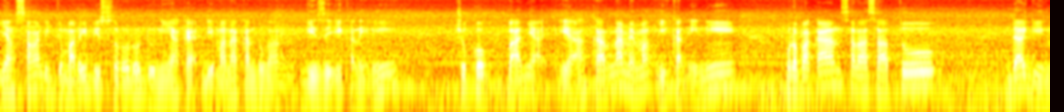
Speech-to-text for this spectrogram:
yang sangat digemari di seluruh dunia kayak di mana kandungan gizi ikan ini cukup banyak ya karena memang ikan ini merupakan salah satu daging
